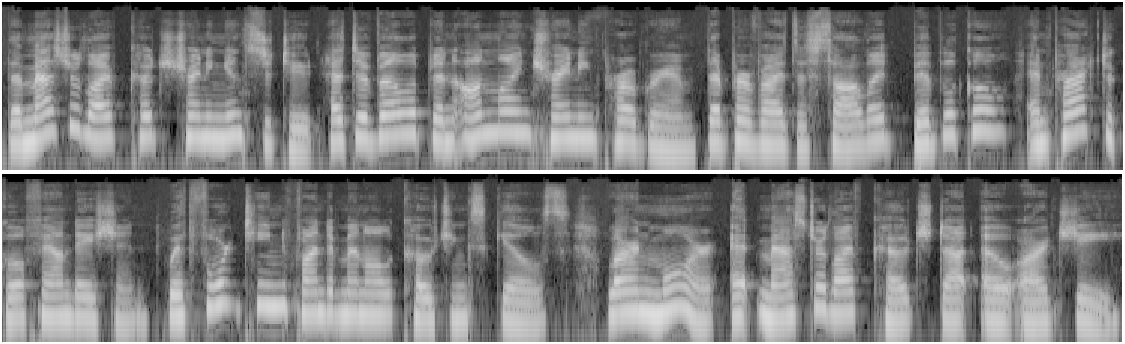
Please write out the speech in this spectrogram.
The Master Life Coach Training Institute has developed an online training program that provides a solid biblical and practical foundation with 14 fundamental coaching skills. Learn more at masterlifecoach.org.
